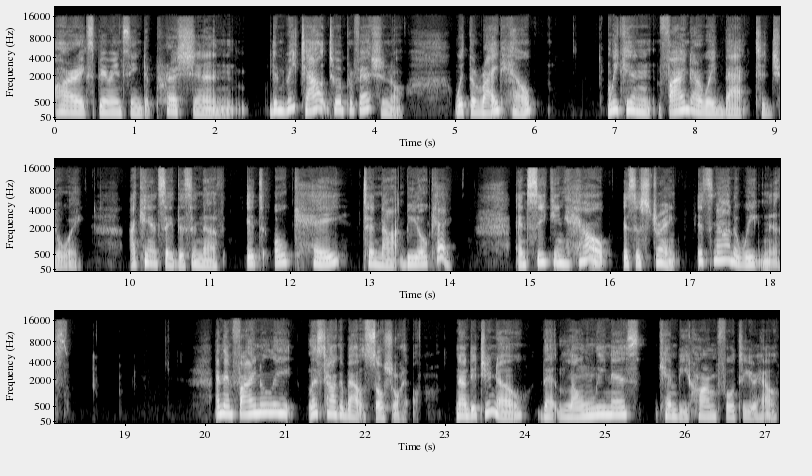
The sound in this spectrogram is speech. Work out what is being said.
are experiencing depression, then reach out to a professional. With the right help, we can find our way back to joy. I can't say this enough. It's okay to not be okay. And seeking help is a strength, it's not a weakness. And then finally, let's talk about social health. Now, did you know that loneliness can be harmful to your health?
